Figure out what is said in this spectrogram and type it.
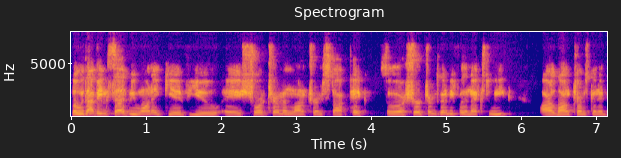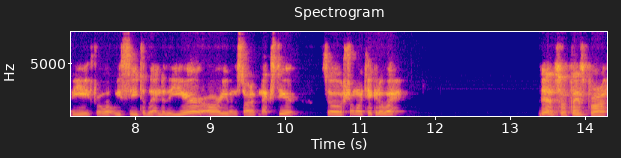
But with that being said, we want to give you a short term and long term stock pick. So our short term is going to be for the next week. Our long term is going to be for what we see till the end of the year or even the start of next year. So Shomo, take it away. Yeah, so thanks, Bharat.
